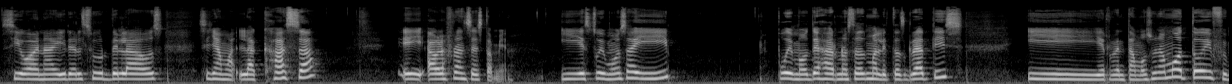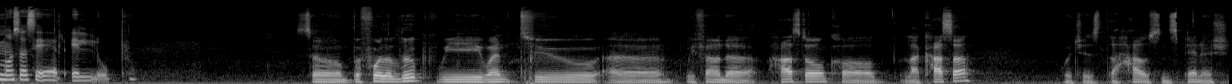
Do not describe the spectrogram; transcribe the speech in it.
si van a ir al sur de Laos, se llama La Casa y habla francés también. Y estuvimos ahí, pudimos dejar nuestras maletas gratis y rentamos una moto y fuimos a hacer el loop. So before the loop, we went to uh, we found a hostel called La Casa, which is the house in Spanish,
